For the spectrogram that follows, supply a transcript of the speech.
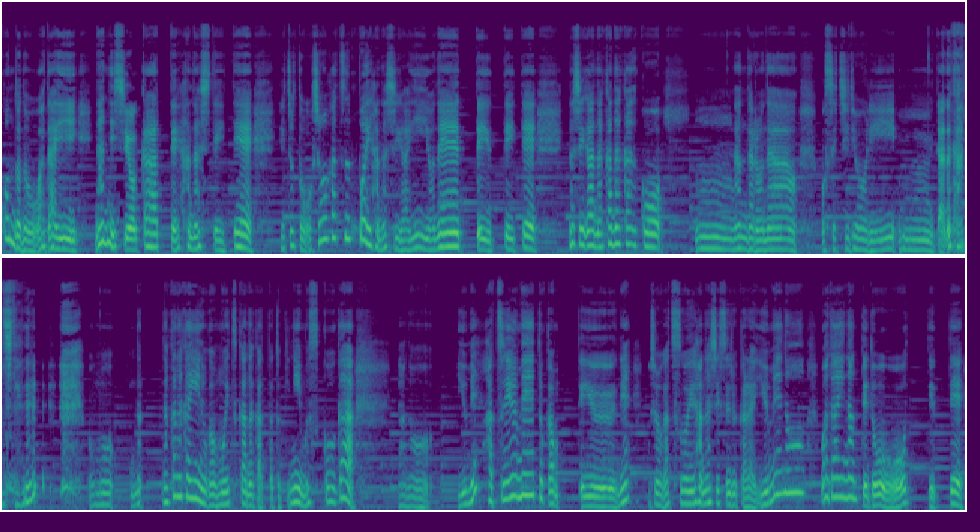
今度の話題何にしようかって話していて、ちょっとお正月っぽい話がいいよねって言っていて、私がなかなかこう、うん、なんだろうな、おせち料理、うん、みたいな感じでね、思な、なかなかいいのが思いつかなかった時に、息子が、あの、夢？初夢とかっていうね、お正月そういう話するから、夢の話題なんてどう？って言って、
